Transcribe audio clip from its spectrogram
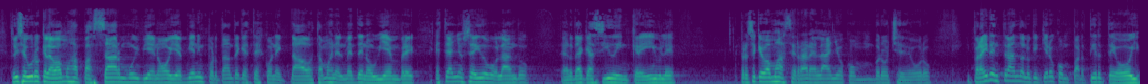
Estoy seguro que la vamos a pasar muy bien hoy. Es bien importante que estés conectado. Estamos en el mes de noviembre. Este año se ha ido volando. La verdad que ha sido increíble. Pero sé que vamos a cerrar el año con broche de oro. Y para ir entrando a lo que quiero compartirte hoy,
